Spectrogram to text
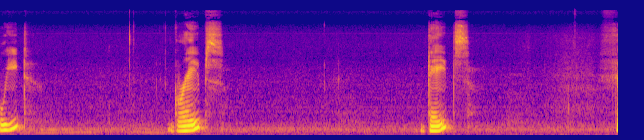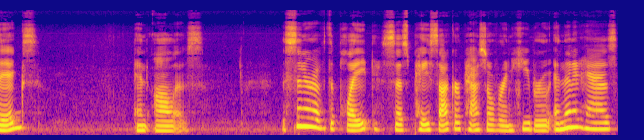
wheat, grapes, dates, figs, and olives. The center of the plate says Pesach or Passover in Hebrew, and then it has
